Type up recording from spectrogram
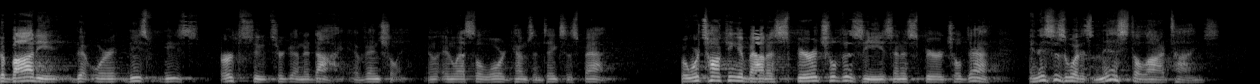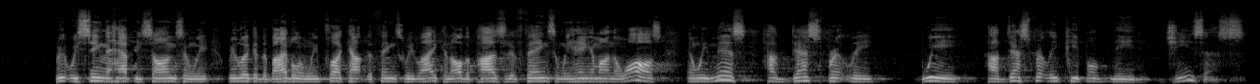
The body that we're, these, these earth suits are going to die eventually, unless the Lord comes and takes us back. But we're talking about a spiritual disease and a spiritual death. And this is what is missed a lot of times. We, we sing the happy songs and we, we look at the Bible and we pluck out the things we like and all the positive things and we hang them on the walls and we miss how desperately we, how desperately people need Jesus.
